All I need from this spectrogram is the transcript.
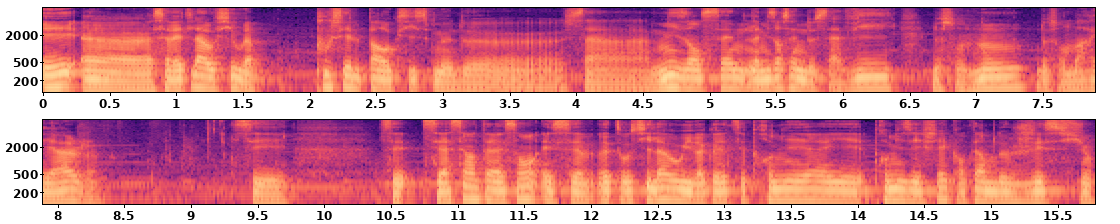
Et ça va être là aussi où va pousser le paroxysme de sa mise en scène, la mise en scène de sa vie, de son nom, de son mariage. C'est c'est assez intéressant et c'est aussi là où il va connaître ses premiers, premiers échecs en termes de gestion.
